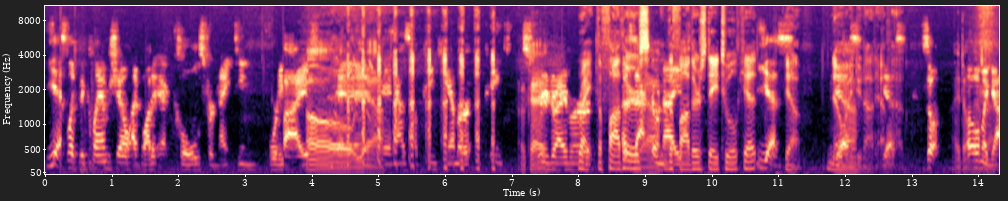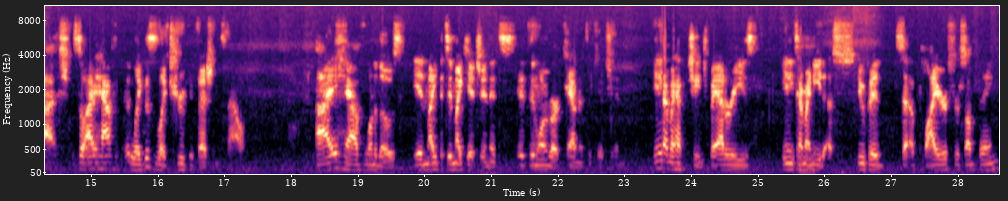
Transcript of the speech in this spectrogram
Yes, like the clamshell. I bought it at Kohl's for 1945. Oh, and yeah. It has a pink hammer, a pink Okay. screwdriver. Right, the Father's Exacto the. Father's Day toolkit. Yes. Yeah. No, Yeah. I do not have Yes. that. So, I don't. oh my that. gosh. So I have like this is like true confessions now. I have one of those in my it's in my kitchen. It's it's in one of our cabinets in the kitchen. Anytime I have to change batteries, anytime I need a stupid set of pliers for something,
